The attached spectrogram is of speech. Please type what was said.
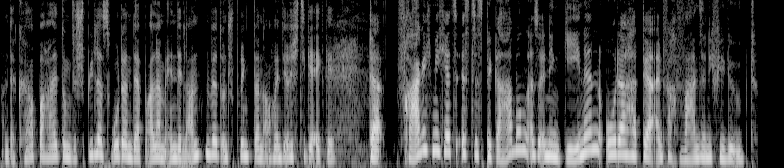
an der Körperhaltung des Spielers, wo dann der Ball am Ende landen wird und springt dann auch in die richtige Ecke. Da frage ich mich jetzt, ist es Begabung, also in den Genen, oder hat der einfach wahnsinnig viel geübt?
